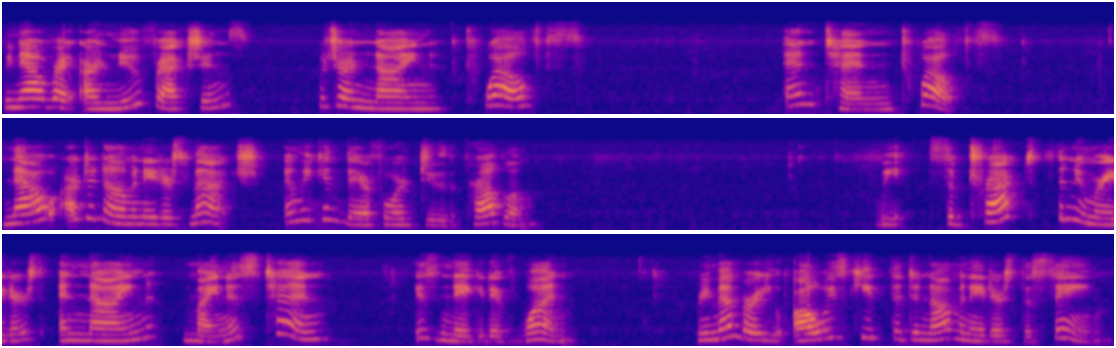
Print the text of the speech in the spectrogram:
We now write our new fractions, which are 9 twelfths and 10 twelfths. Now our denominators match, and we can therefore do the problem. We subtract the numerators, and 9 minus 10 is negative 1. Remember, you always keep the denominators the same,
